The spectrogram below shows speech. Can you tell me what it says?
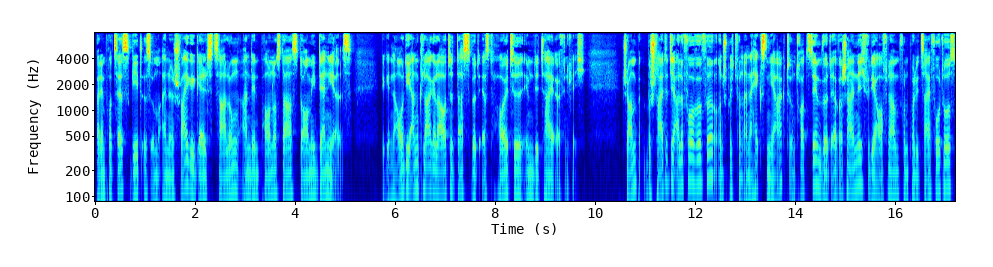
Bei dem Prozess geht es um eine Schweigegeldzahlung an den Pornostar Stormy Daniels. Wie genau die Anklage lautet, das wird erst heute im Detail öffentlich. Trump bestreitet ja alle Vorwürfe und spricht von einer Hexenjagd und trotzdem wird er wahrscheinlich für die Aufnahmen von Polizeifotos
